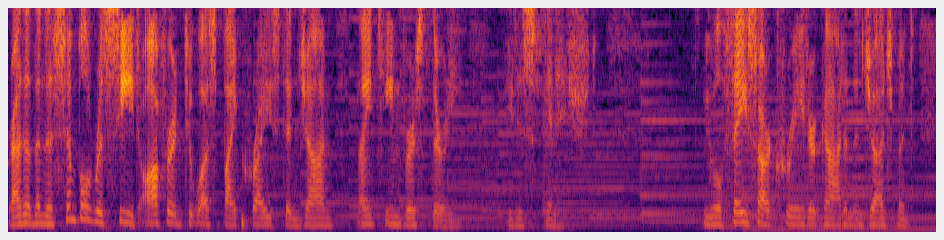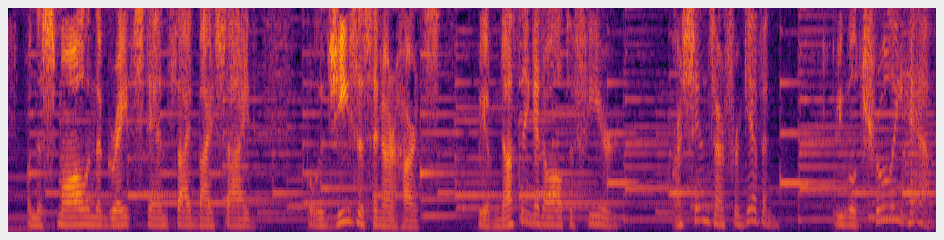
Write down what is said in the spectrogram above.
rather than a simple receipt offered to us by Christ in John 19, verse 30. It is finished. We will face our Creator God in the judgment when the small and the great stand side by side but with Jesus in our hearts, we have nothing at all to fear. Our sins are forgiven. We will truly have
